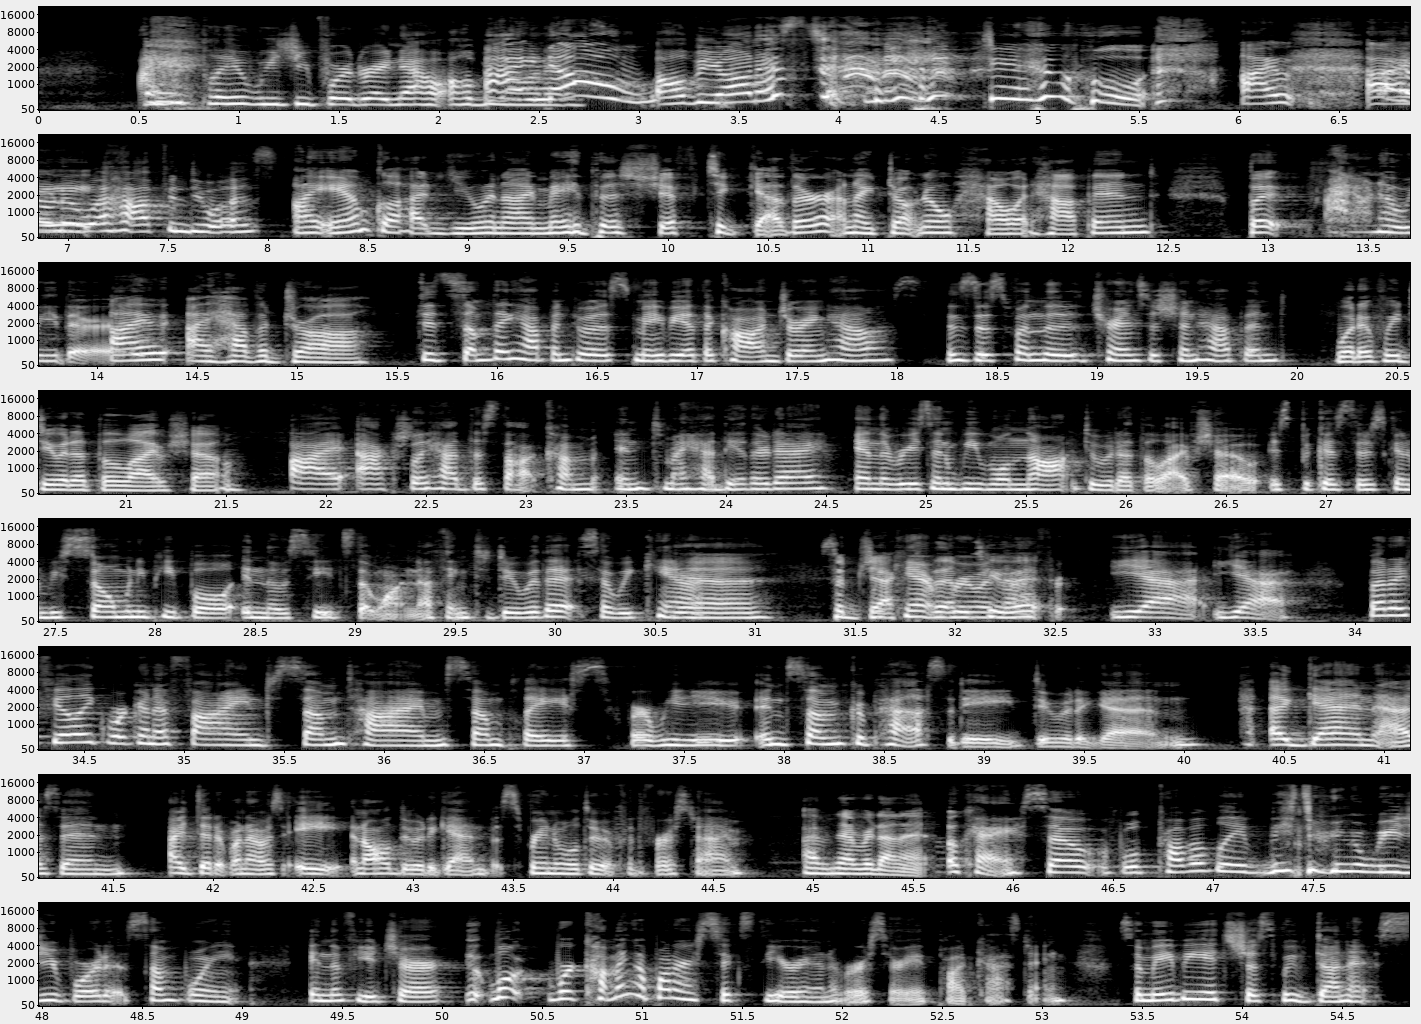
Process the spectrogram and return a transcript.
I would play a Ouija board right now. I'll be. I honest. know. I'll be honest. Me too. I, I I don't know what happened to us. I am glad you and I made this shift together, and I don't know how it happened, but I don't know either. I I have a draw. Did something happen to us? Maybe at the Conjuring house. Is this when the transition happened? What if we do it at the live show? I actually had this thought come into my head the other day. And the reason we will not do it at the live show is because there's going to be so many people in those seats that want nothing to do with it. So we can't. Yeah, subject can't them ruin to that it. for- yeah, yeah. But I feel like we're gonna find sometime, someplace where we, in some capacity, do it again. Again, as in, I did it when I was eight, and I'll do it again. But Sabrina will do it for the first time. I've never done it. Okay, so we'll probably be doing a Ouija board at some point in the future. Well, we're coming up on our sixth year anniversary of podcasting, so maybe it's just we've done it.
